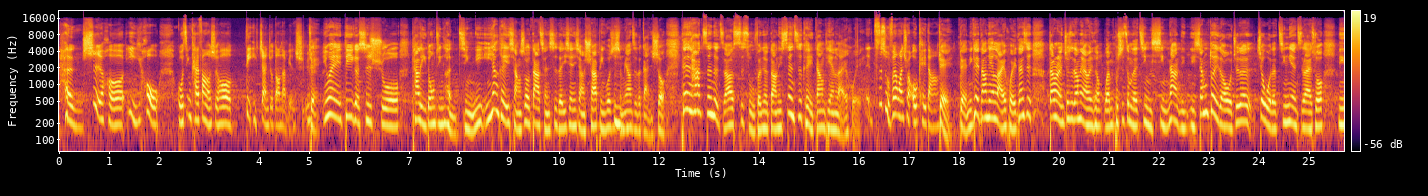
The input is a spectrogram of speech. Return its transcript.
很适合以后国境开放的时候。第一站就到那边去，对，因为第一个是说它离东京很近，你一样可以享受大城市的一些你想 shopping 或是什么样子的感受，但是它真的只要四十五分就到，你甚至可以当天来回。四十五分完全 OK 的、啊。对对，你可以当天来回，但是当然就是当天来回可能玩不是这么的尽兴。那你你相对的哦、我觉得就我的经验值来说，你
